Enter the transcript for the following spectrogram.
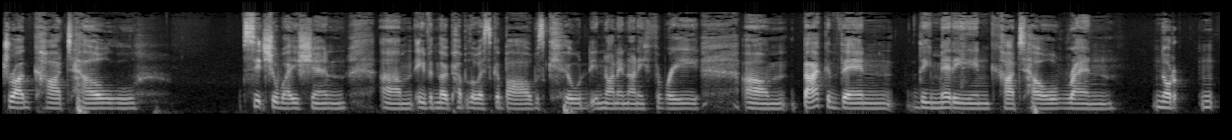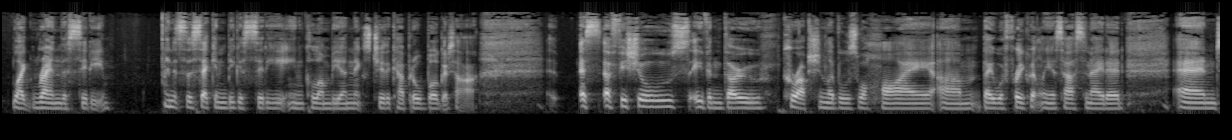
drug cartel situation, um, even though Pablo Escobar was killed in 1993. Um, back then, the Medellin cartel ran not like ran the city, and it's the second biggest city in Colombia next to the capital Bogota. As officials, even though corruption levels were high, um, they were frequently assassinated, and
